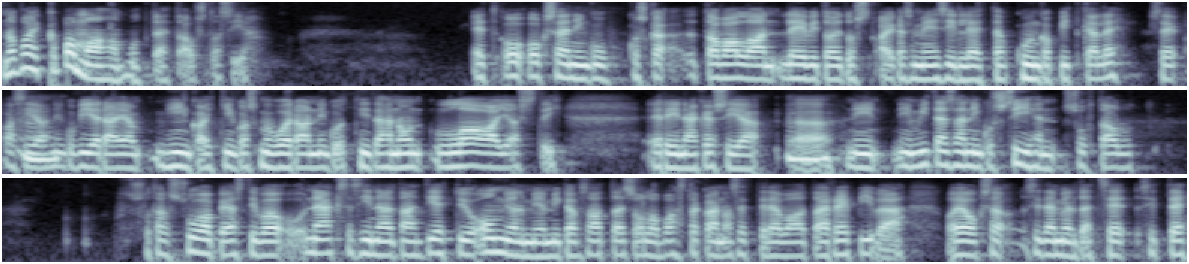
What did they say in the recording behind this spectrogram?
no vaikkapa maahanmuuttajataustaisia. Et on, onko se, niin kuin, koska tavallaan Leevi toi tuossa aikaisemmin esille, että kuinka pitkälle se asia mm. niin kuin viedään ja mihin kaikkiin, koska me voidaan, niin kuin, että niitähän on laajasti erinäköisiä, mm. ää, niin, niin miten sä niin kuin siihen suhtaudut suopeasti vai näetkö siinä jotain tiettyjä ongelmia, mikä saattaisi olla vastakkainasettelevaa tai repivää vai onko sitä mieltä, että se sitten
